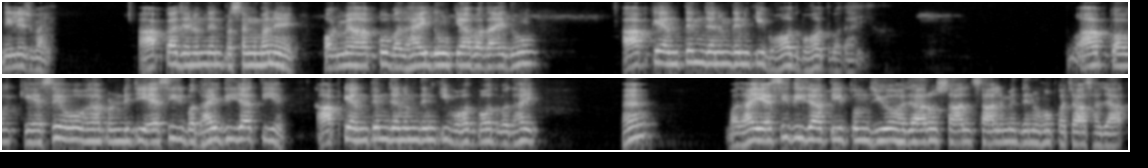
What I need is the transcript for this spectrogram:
नीलेश भाई, आपका जन्मदिन प्रसंग बने और मैं आपको बधाई दूँ, क्या बधाई दूँ? आपके अंतिम जन्मदिन की बहुत बहुत बधाई। तो आप कहोगे, कैसे हो पंडित जी, ऐसी बधाई दी जाती है? आपके अंतिम जन्मदिन की बहुत बहुत बधाई, है? बधाई ऐसी दी जाती तुम जियो हज़ारों साल साल में दिन हो पचास हज़ार।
